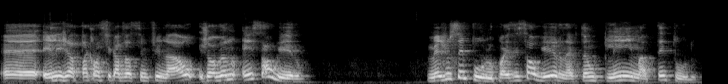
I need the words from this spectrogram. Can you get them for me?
é, ele já está classificado na semifinal jogando em Salgueiro mesmo sem público, mas em Salgueiro, né? Que tem um clima, tem tudo.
